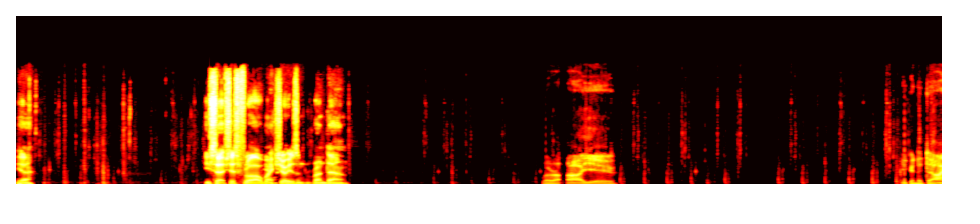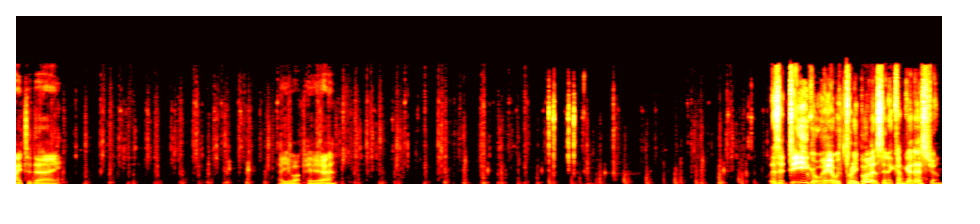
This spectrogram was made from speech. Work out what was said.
Yeah. You search this floor. I'll make sure he doesn't run down. Where are you? You're gonna die today. Are you up here? There's a deagle here with three bullets in it. Come get this, John.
